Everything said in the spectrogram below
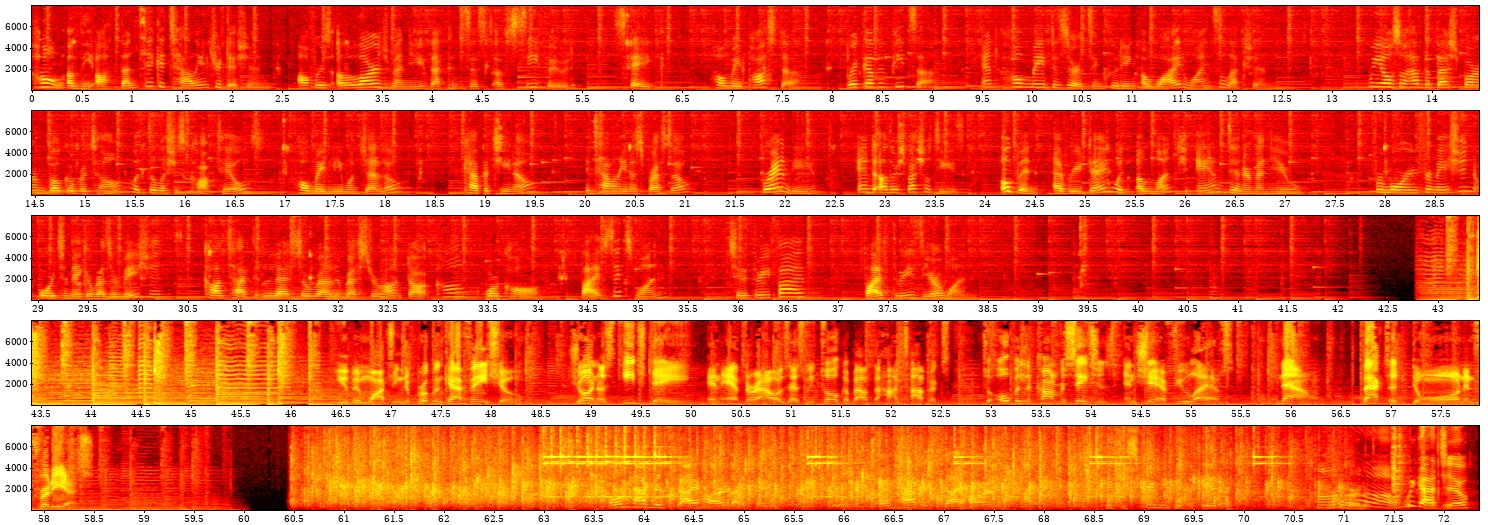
home of the authentic Italian tradition, offers a large menu that consists of seafood, steak, homemade pasta, brick oven pizza, and homemade desserts including a wide wine selection. We also have the best bar in Boca Raton with delicious cocktails, homemade limoncello, cappuccino, Italian espresso, brandy, and other specialties. Open every day with a lunch and dinner menu. For more information or to make a reservation, Contact lesorelrestaurant.com or call 561 235 5301. You've been watching the Brooklyn Cafe Show. Join us each day and after hours as we talk about the hot topics to open the conversations and share a few laughs. Now, back to Dawn and Freddie S. Old habits die hard, I think. Old habits die hard. Because you're screaming through the theater. heard. Oh, we got you.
